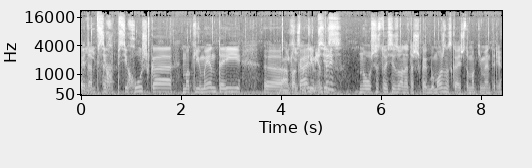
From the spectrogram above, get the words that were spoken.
это псих- психушка, мокюментари, э, апокалипсис. Ну, шестой сезон, это ж как бы можно сказать, что мокюментари.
